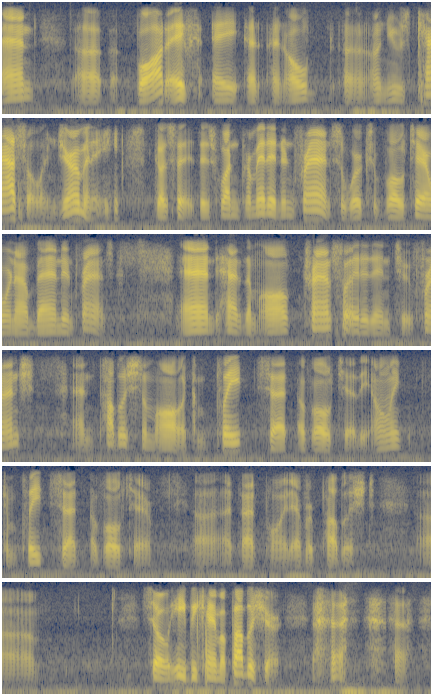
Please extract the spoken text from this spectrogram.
and uh, bought a, a an old uh, unused castle in Germany because this wasn't permitted in France. The works of Voltaire were now banned in France, and had them all translated into French and published them all a complete set of Voltaire, the only complete set of Voltaire uh, at that point ever published. Um, so he became a publisher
